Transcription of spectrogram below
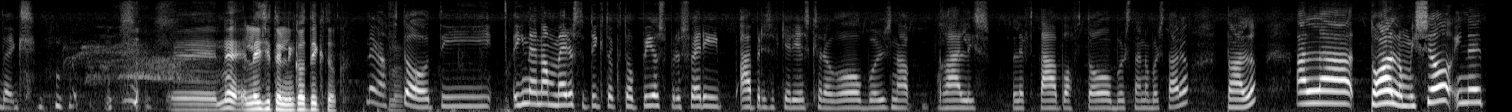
εντάξει. Ε, ναι, λέει για το ελληνικό TikTok. Ναι, αυτό ότι είναι ένα μέρος του TikTok το οποίο σου προσφέρει άπειρες ευκαιρίες, ξέρω εγώ, μπορείς να βγάλεις λεφτά από αυτό, μπορείς το ένα, μπορείς το άλλο, το άλλο. Αλλά το άλλο μισό είναι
